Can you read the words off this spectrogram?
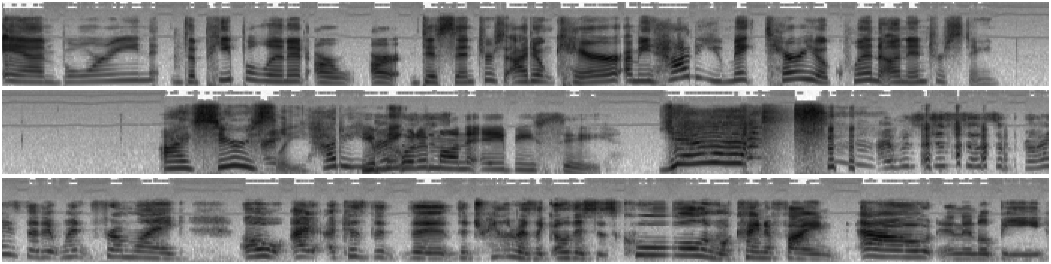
and boring. The people in it are are disinterested. I don't care. I mean, how do you make Terry O'Quinn uninteresting? I seriously, how do you, You make put this- him on ABC. Yes. I was just so surprised that it went from like, oh, I because the, the the trailer was like, oh, this is cool, and we'll kind of find out, and it'll be,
